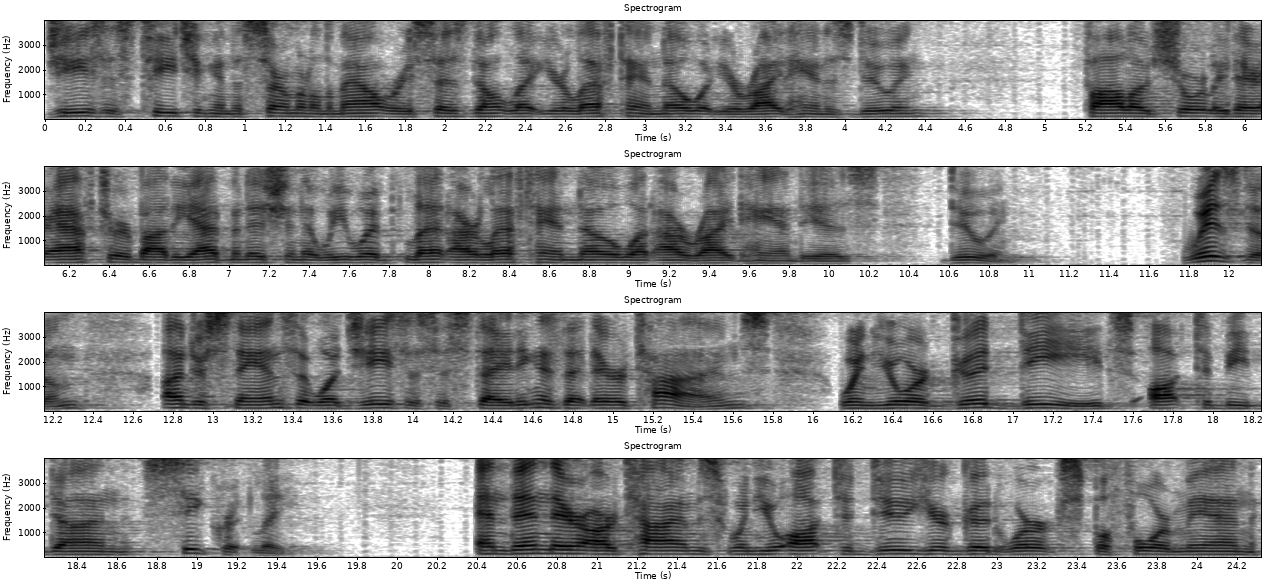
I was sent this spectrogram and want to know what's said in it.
Jesus teaching in the Sermon on the Mount, where he says, Don't let your left hand know what your right hand is doing, followed shortly thereafter by the admonition that we would let our left hand know what our right hand is doing. Wisdom understands that what Jesus is stating is that there are times when your good deeds ought to be done secretly. And then there are times when you ought to do your good works before men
